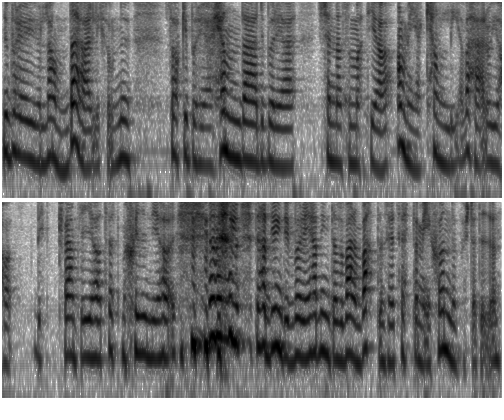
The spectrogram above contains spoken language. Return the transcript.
Nu börjar jag ju landa här liksom. Nu, saker börjar hända, det börjar kännas som att jag, ja, men jag kan leva här och jag har bekvämt liv, jag har tvättmaskin, jag har... Men, det hade jag inte i början, jag hade inte ens varmvatten så jag tvättade mig i sjön den första tiden.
